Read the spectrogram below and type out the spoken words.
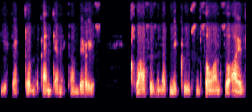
the effect of the pandemic on various classes and ethnic groups and so on. So I've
